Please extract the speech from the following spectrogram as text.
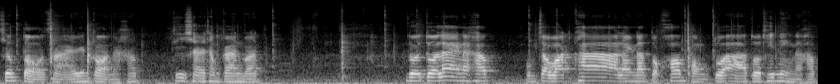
เชื่อมต่อสายกันก่อนนะครับ ที่ใช้ทำการวัด โดยตัวแรกนะครับ ผมจะวัดค่าแรงดันตกข้อมของตัว R ตัวที่ 1 นะครับ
